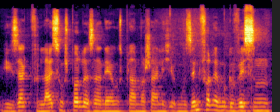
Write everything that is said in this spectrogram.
wie gesagt, für einen Leistungssportler ist ein Ernährungsplan wahrscheinlich irgendwo sinnvoll in einem gewissen,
